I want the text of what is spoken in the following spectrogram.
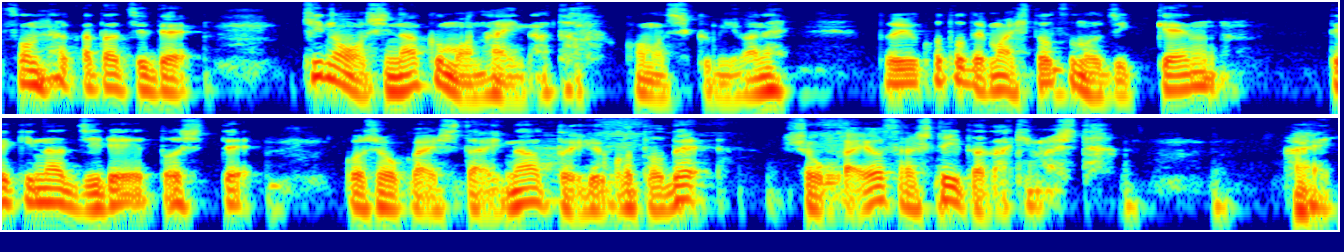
そんな形で機能しなくもないなと、この仕組みはね。ということで、まあ一つの実験的な事例としてご紹介したいなということで、紹介をさせていただきました。はい。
